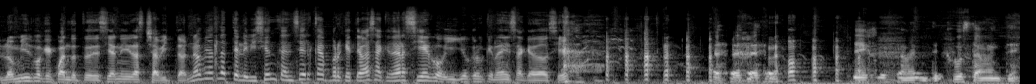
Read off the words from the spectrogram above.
Lo mismo que cuando te decían eras chavito, no veas la televisión tan cerca porque te vas a quedar ciego. Y yo creo que nadie se ha quedado ciego. Sí, justamente, justamente.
